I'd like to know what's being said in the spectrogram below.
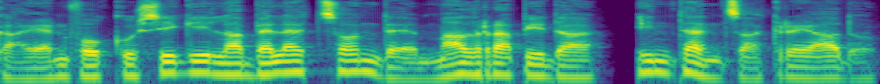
cae enfocusigi la bellezon de malrapida, intensa creado.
